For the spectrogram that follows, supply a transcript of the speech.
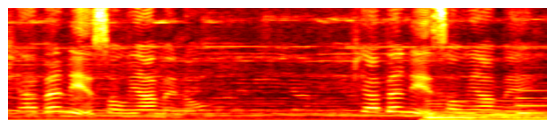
ဖျားပန်းနေအဆုံးရမယ်နော်ဖျားပန်းနေအဆုံးရမယ်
